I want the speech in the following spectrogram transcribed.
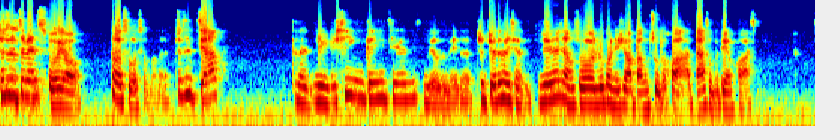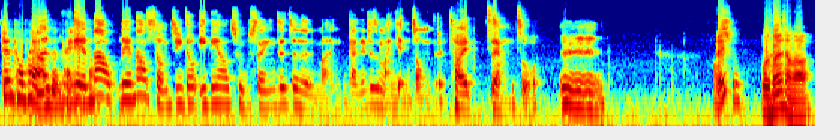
就是这边所有厕所什么的，就是只要可能女性更衣间什么有的没的，就绝对会想，绝对想说，如果你需要帮助的话，打什么电话什么。这边偷拍好像真的连。到连到手机都一定要出声音，这真的蛮感觉就是蛮严重的，才会这样做。嗯嗯嗯。诶我突然想到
